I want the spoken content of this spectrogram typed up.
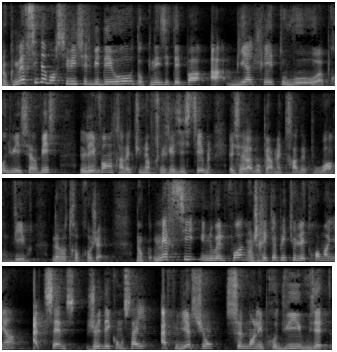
Donc merci d'avoir suivi cette vidéo. Donc n'hésitez pas à bien créer tous vos euh, produits et services les vendre avec une offre irrésistible et cela vous permettra de pouvoir vivre de votre projet. Donc merci une nouvelle fois. Donc je récapitule les trois moyens. AdSense, je déconseille. Affiliation, seulement les produits, vous êtes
